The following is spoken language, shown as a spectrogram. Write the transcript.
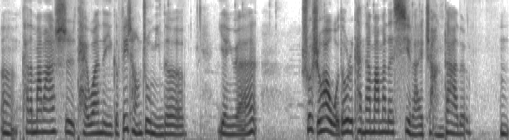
嗯，她的妈妈是台湾的一个非常著名的演员。说实话，我都是看她妈妈的戏来长大的。嗯，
